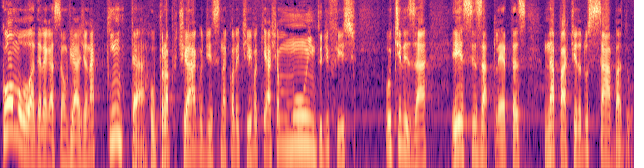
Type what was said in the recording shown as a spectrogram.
Como a delegação viaja na quinta, o próprio Thiago disse na coletiva que acha muito difícil utilizar esses atletas na partida do sábado.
